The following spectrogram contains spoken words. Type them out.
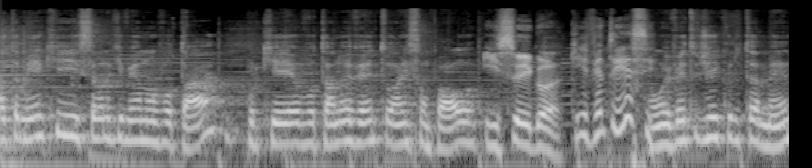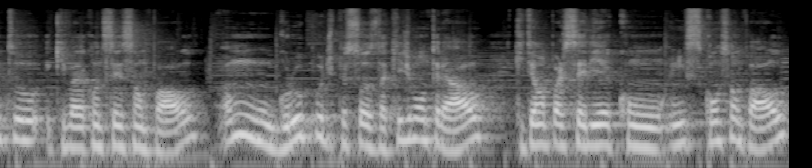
falar também é que semana que vem eu não vou estar, porque eu vou estar no evento lá em São Paulo. Isso, Igor. Que evento é esse? É um evento de recrutamento que vai acontecer em São Paulo. É um grupo de pessoas daqui de Montreal que tem uma parceria com, com São Paulo,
